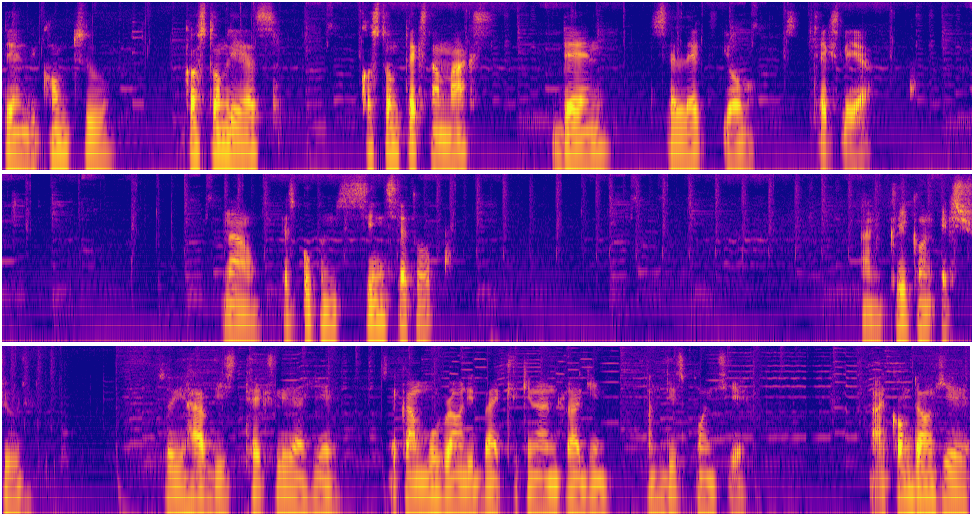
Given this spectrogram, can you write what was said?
Then we come to custom layers custom text and mask then select your text layer. Now let's open scene setup and click on extrude so you have this text layer here. So I can move around it by clicking and dragging on this point here. I come down here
